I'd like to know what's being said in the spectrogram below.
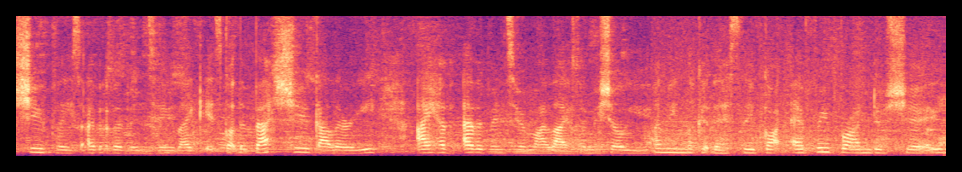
shoe place I've ever been to. Like, it's got the best shoe gallery I have ever been to in my life. Let me show you. I mean, look at this. They've got every brand of shoe,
